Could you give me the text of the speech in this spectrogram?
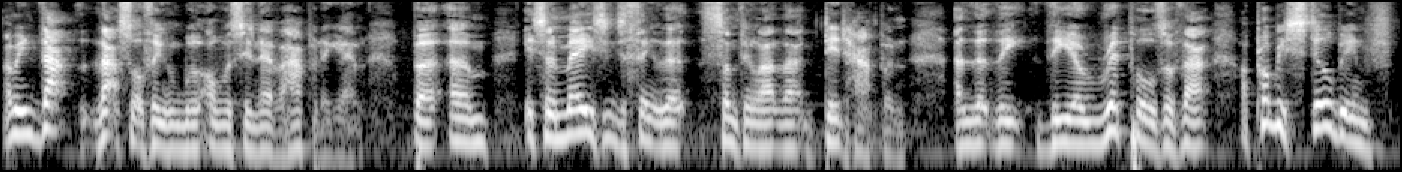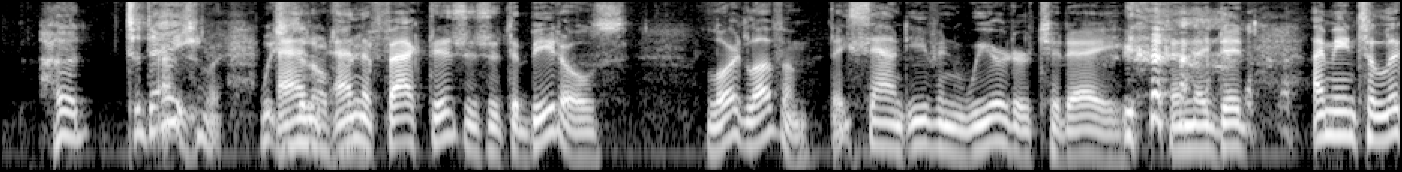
I mean, that that sort of thing will obviously never happen again. But um, it's amazing to think that something like that did happen, and that the the uh, ripples of that are probably still being heard today, Absolutely. which and, is an and the fact is, is that the Beatles, Lord love them, they sound even weirder today than they did. I mean, to li-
